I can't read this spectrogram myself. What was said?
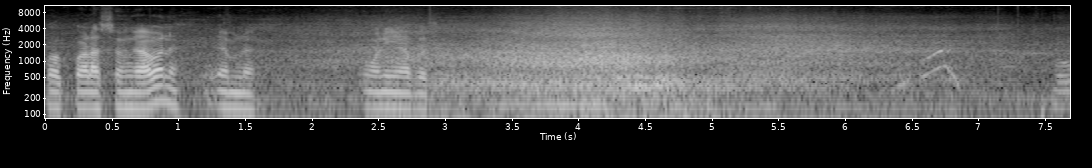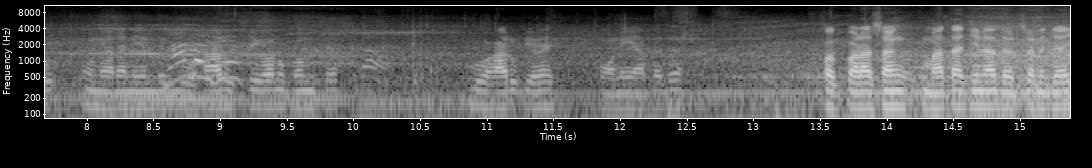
પગપાળા સંઘ આવે ને એમને. પાણી આપે છે બહુ ઉનાળાની અંદર બહુ સારું સેવાનું કામ છે. બહુ સારું કહેવાય. ફોને આપે છે. પગપાળા સંઘ માતાજીના દર્શને જાય.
